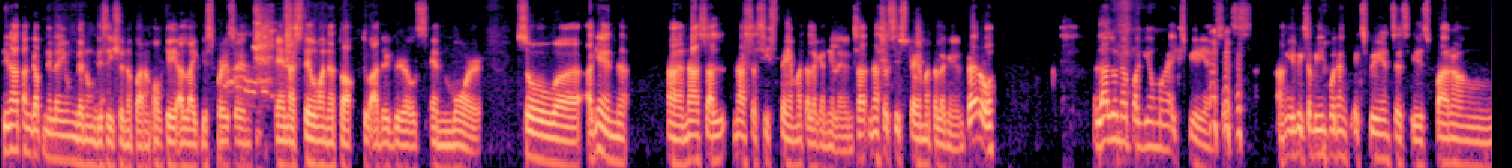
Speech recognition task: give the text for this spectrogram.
tinatanggap nila yung ganong decision na parang, okay, I like this person and I still wanna talk to other girls and more. So, uh, again, uh, nasa nasa sistema talaga nila yun. Sa, nasa sistema talaga yun. Pero, lalo na pag yung mga experiences, ang ibig sabihin po ng experiences is parang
